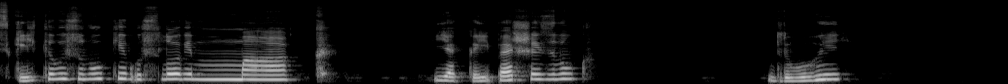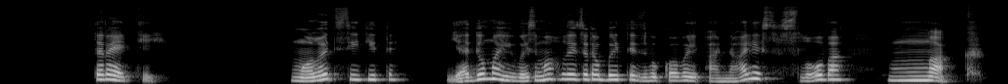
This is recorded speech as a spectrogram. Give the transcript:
Скільки у звуків у слові мак? Який перший звук? Другий. Третій. Молодці діти. Я думаю, ви змогли зробити звуковий аналіз слова мак.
